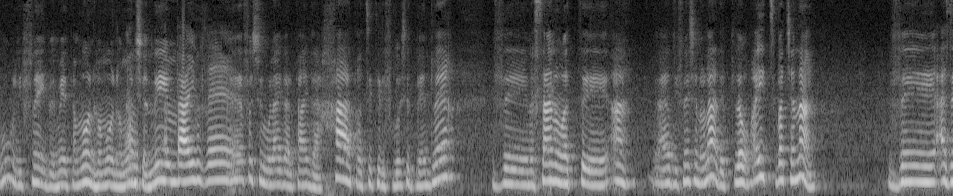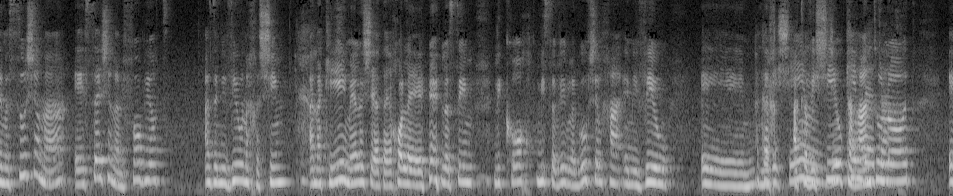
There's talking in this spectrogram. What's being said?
הוא לפני באמת המון המון המון שנים. 2000 ו... איפשהו אולי ב-2001, רציתי לפגוש את בנדלר, ונסענו, את... אה, אה לפני שנולדת, לא, היית בת שנה. ואז הם עשו שם סשן על פוביות, אז הם הביאו נחשים ענקיים, אלה שאתה יכול אה, לשים, לכרוך מסביב לגוף שלך, הם הביאו אה, עכבישים, עכבישים טרנטולות, אה,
